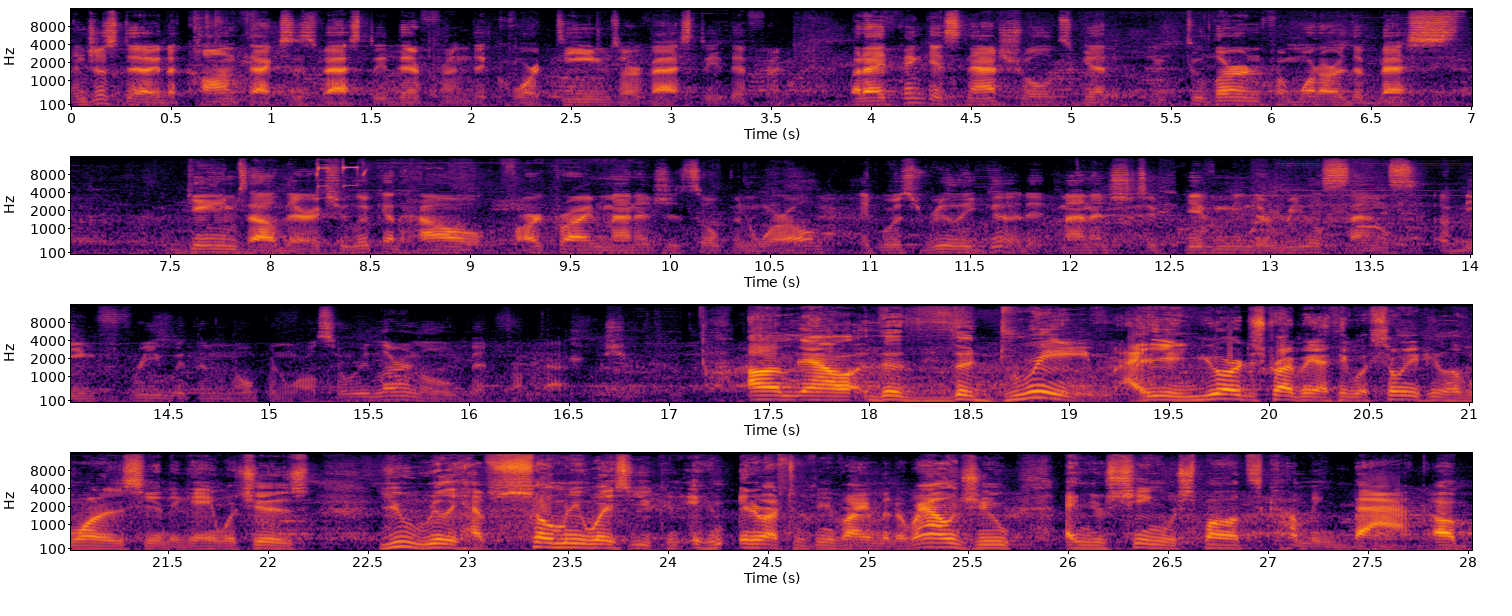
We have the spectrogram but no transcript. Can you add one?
And just the, the context is vastly different. The core teams are vastly different. But I think it's natural to get to learn from what are the best games out there. If you look at how Far Cry managed its open world, it was really good. It managed to give me the real sense of being free within an open world. So we learned a little bit from that for sure. Um, now, the the dream, I mean, you are describing, I think, what so many people have wanted to see in the game, which is you really have so many ways that you can interact with the environment around you, and you're seeing response coming back. Um,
